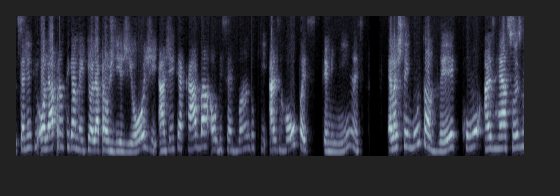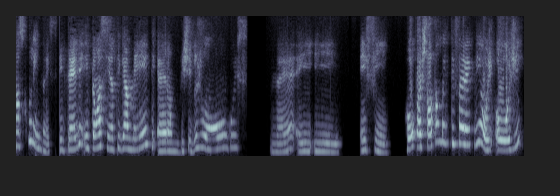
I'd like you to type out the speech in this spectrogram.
se a gente olhar para antigamente e olhar para os dias de hoje, a gente acaba observando que as roupas femininas elas têm muito a ver com as reações masculinas, entende? Então, assim, antigamente eram vestidos longos, né? E, e enfim, roupas totalmente diferentes de hoje. Hoje,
